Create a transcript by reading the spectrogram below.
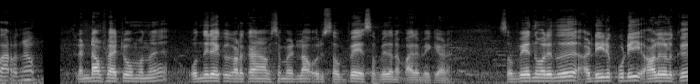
പറഞ്ഞു. രണ്ടാം പ്ലാറ്റ്ഫോമിൽ നിന്ന് ഒന്നിലേക്ക് കടക്കാൻ ആവശ്യമായിട്ടുള്ള ഒരു സബ്വേ സംവിധാനം ആരംഭിക്കുകയാണ്. സബ്വേ എന്ന് പറയുന്നത് അടിയിൽ കൂടി ആളുകൾക്ക്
